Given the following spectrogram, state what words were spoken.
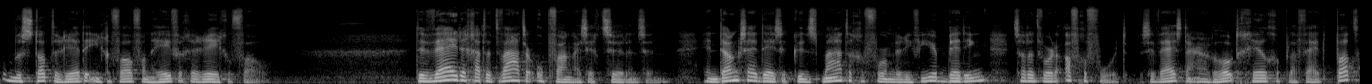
om de stad te redden in geval van hevige regenval. De weide gaat het water opvangen, zegt Sørensen. En dankzij deze kunstmatig gevormde rivierbedding zal het worden afgevoerd. Ze wijst naar een rood-geel geplaveid pad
